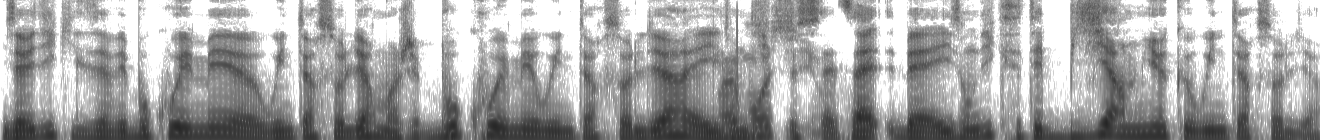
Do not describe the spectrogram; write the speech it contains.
ils avaient dit qu'ils avaient beaucoup aimé euh, Winter Soldier. Moi, j'ai beaucoup aimé Winter Soldier et ils Ouais, ont dit que ça- ça- ben, ils ont dit que c'était bien mieux que Winter Soldier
